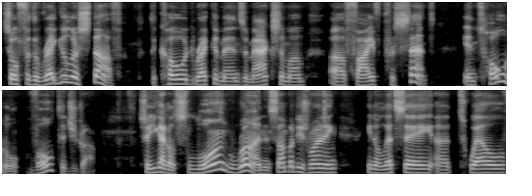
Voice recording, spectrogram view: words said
So for the regular stuff, the code recommends a maximum of 5% in total voltage drop. So you got a long run and somebody's running, you know, let's say a 12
